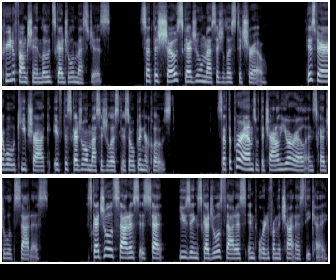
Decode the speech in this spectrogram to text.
Create a function load scheduled messages. Set the show schedule message list to true. This variable will keep track if the schedule message list is open or closed. Set the params with the channel URL and scheduled status. Scheduled status is set using scheduled status imported from the chat SDK.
